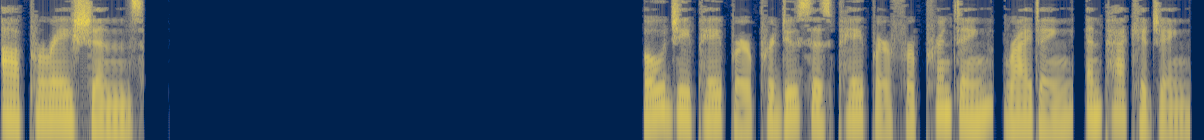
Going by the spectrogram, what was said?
Operations. Oji Paper produces paper for printing, writing, and packaging.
